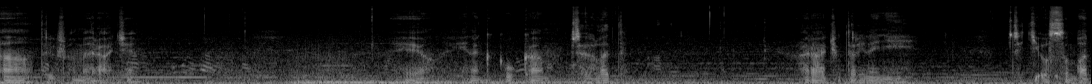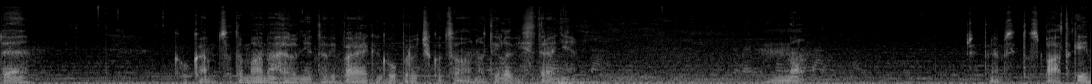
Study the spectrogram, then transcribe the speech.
A tady už máme hráče. Jo, jinak koukám, přehled hráčů tady není. Třetí osoba jde koukám, co to má na helmě. To vypadá jak GoPročko, co? Na té levé straně. No. Přepneme si to zpátky.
